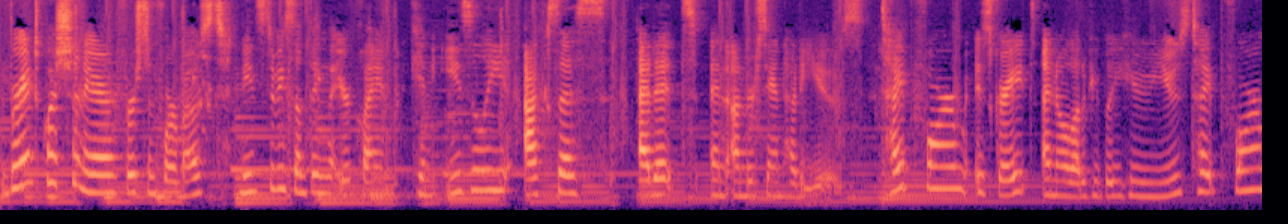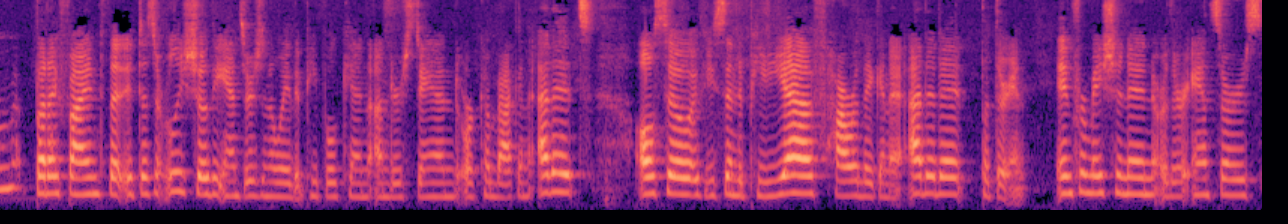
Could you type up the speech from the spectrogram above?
The brand questionnaire, first and foremost, needs to be something that your client can easily access, edit, and understand how to use. Typeform is great. I know a lot of people who use Typeform, but I find that it doesn't really show the answers in a way that people can understand or come back and edit. Also, if you send a PDF, how are they going to edit it, put their information in or their answers?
